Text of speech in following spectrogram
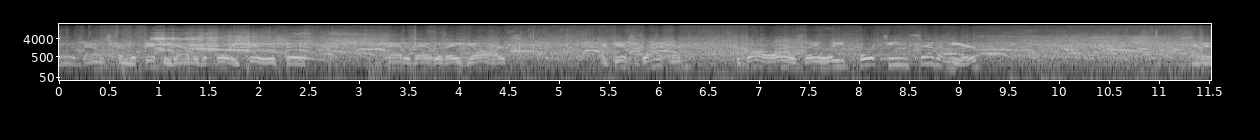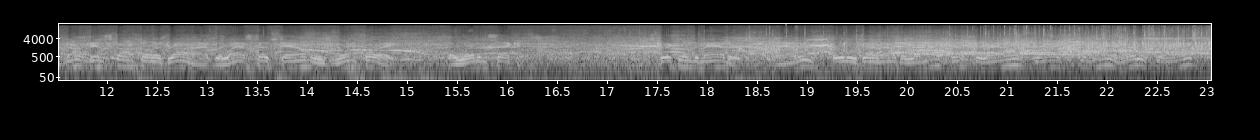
Well, it bounced from the 50 down to the 42, so padded that with eight yards. It gives Blackman the ball as they lead 14-7 here and have not been stopped on a drive. The last touchdown was one play, 11 seconds. Strickland to Mathers. Mathers hurdles in and out the line, jumps around, flags fly, another flag.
